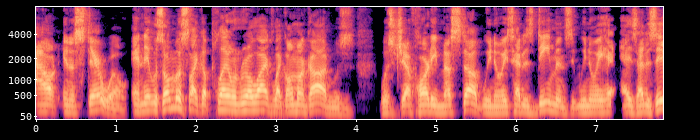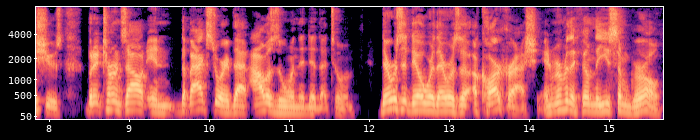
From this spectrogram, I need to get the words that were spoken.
out in a stairwell, and it was almost like a play on real life. Like, oh my God, was was Jeff Hardy messed up? We know he's had his demons. We know he has had his issues. But it turns out in the backstory of that, I was the one that did that to him there was a deal where there was a, a car crash, and remember they filmed they used some girl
